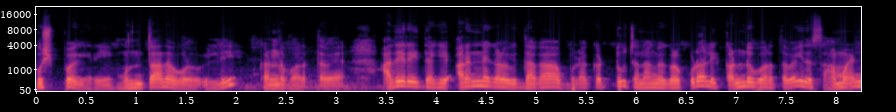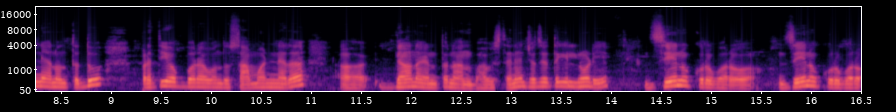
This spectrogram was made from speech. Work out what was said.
ಪುಷ್ಪಗಿರಿ ಮುಂತಾದವುಗಳು ಇಲ್ಲಿ ಕಂಡುಬರುತ್ತವೆ ಅದೇ ರೀತಿಯಾಗಿ ಅರಣ್ಯಗಳು ಇದ್ದಾಗ ಬುಡಕಟ್ಟು ಜನಾಂಗಗಳು ಕೂಡ ಅಲ್ಲಿ ಕಂಡುಬರುತ್ತವೆ ಇದು ಸಾಮಾನ್ಯ ಅನ್ನುವಂಥದ್ದು, ಪ್ರತಿಯೊಬ್ಬರ ಒಂದು ಸಾಮಾನ್ಯದ ಜ್ಞಾನ ಅಂತ ನಾನು ಭಾವಿಸ್ತೇನೆ. ಜೊತೆ ಜೊತೆಗೆ ಇಲ್ಲಿ ನೋಡಿ ಜೇನು ಕುರುಬರು. ಜೇನು ಕುರುಬರು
